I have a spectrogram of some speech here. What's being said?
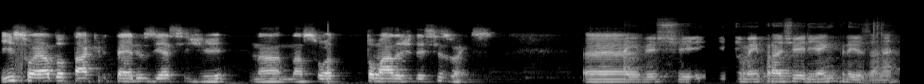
Isso é adotar critérios ISG na, na sua tomada de decisões. É... Para investir e também para gerir a empresa, né?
